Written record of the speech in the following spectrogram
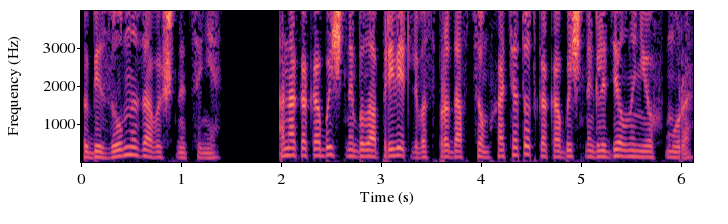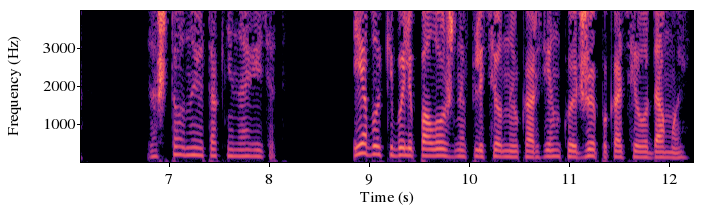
по безумно завышенной цене. Она, как обычно, была приветлива с продавцом, хотя тот, как обычно, глядел на нее хмуро. За что он ее так ненавидит? Яблоки были положены в плетеную корзинку, и Джой покатила домой.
